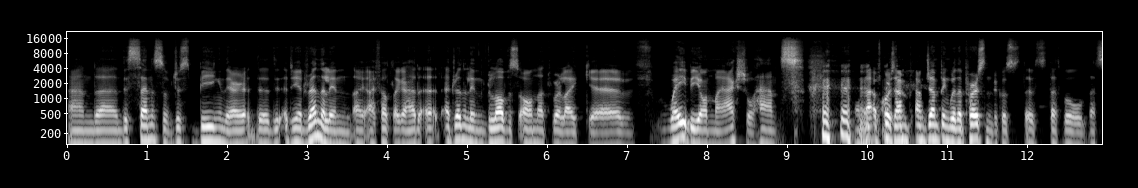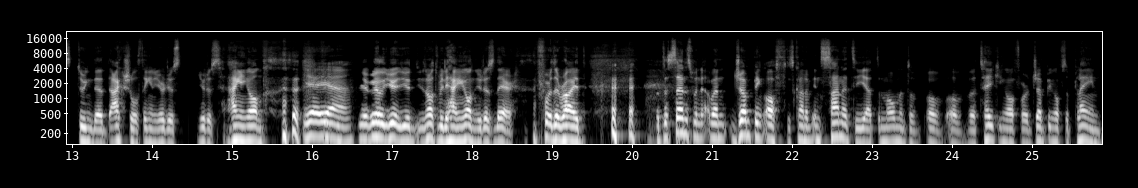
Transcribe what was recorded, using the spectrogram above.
and uh, the sense of just being there the the, the adrenaline I, I felt like i had uh, adrenaline gloves on that were like uh, way beyond my actual hands. And of course i'm i'm jumping with a person because that's that will that's doing the, actual thing and you're just you're just hanging on. Yeah, yeah. you, you you're not really hanging on you're just there for the ride. But the sense when when jumping off this kind of insanity at the moment of of, of uh, taking off or jumping off the plane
